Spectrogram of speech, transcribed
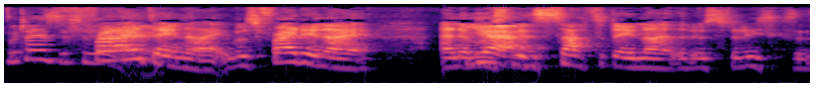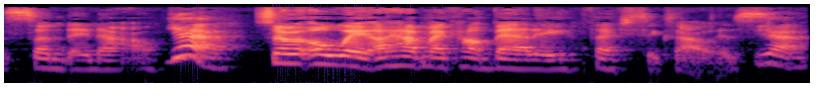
What day is it today? Friday night. It was Friday night, and it must have been Saturday night that it was released because it's Sunday now. Yeah, So, oh wait, I have my account barely 36 hours. Yeah,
